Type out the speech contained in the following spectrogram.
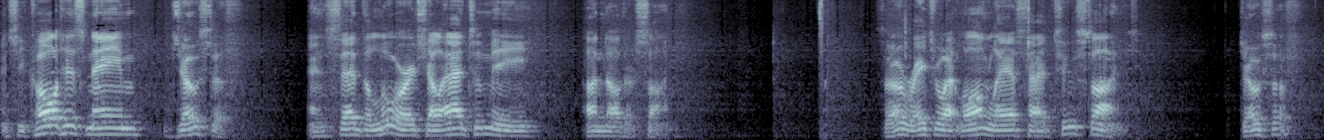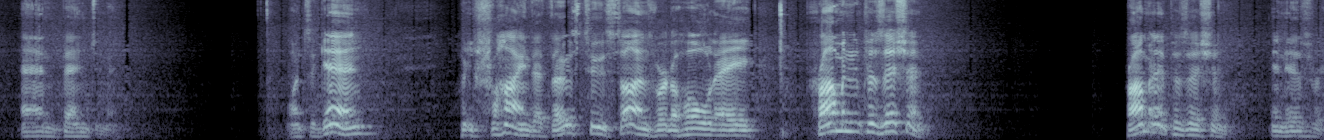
And she called his name Joseph, and said, The Lord shall add to me another son. So Rachel at long last had two sons, Joseph and Benjamin. Once again, we find that those two sons were to hold a prominent position, prominent position in Israel.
